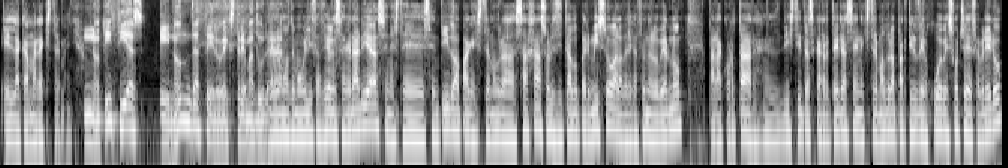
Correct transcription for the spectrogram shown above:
en la Cámara extremeña. Noticias en Onda Cero Extremadura. Hablamos de movilizaciones agrarias. En este sentido, APAC Extremadura Saja ha solicitado permiso a la delegación del Gobierno para cortar distintas carreteras en Extremadura a partir del jueves 8 de febrero,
